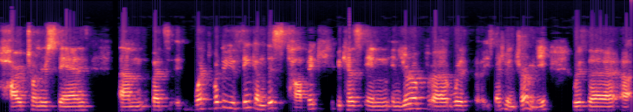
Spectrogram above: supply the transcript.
hard to understand. Um, but what what do you think on this topic? Because in in Europe, uh, with especially in Germany, with the uh,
